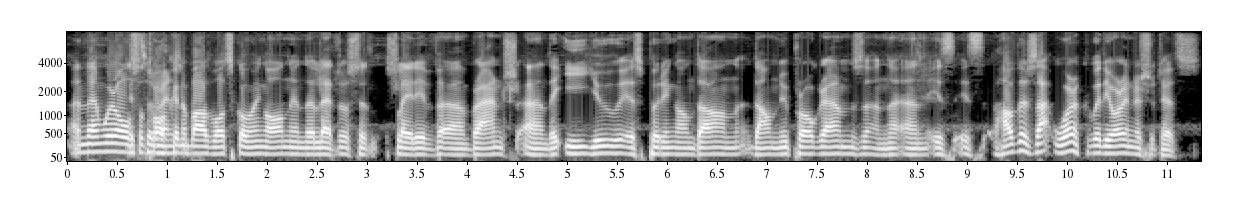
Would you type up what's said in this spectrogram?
And then we're also talking about what's going on in the legislative uh, branch, and the EU is putting on down down new programs, and and is is how does that work with your initiatives?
